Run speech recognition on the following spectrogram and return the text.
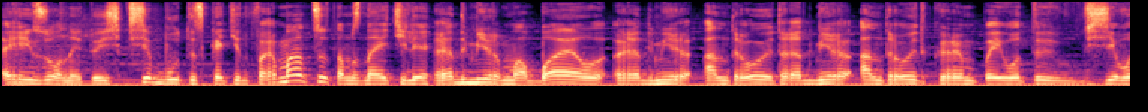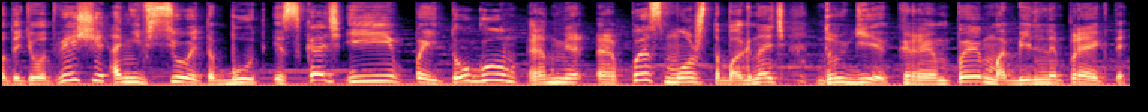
Аризоной. То есть все будут искать информацию, там, знаете ли, Радмир Mobile, Радмир Android, Радмир Android CRMP, и вот все вот эти вот вещи, они все это будут искать, и по итогу Радмир РП сможет обогнать другие КРМП мобильные проекты.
